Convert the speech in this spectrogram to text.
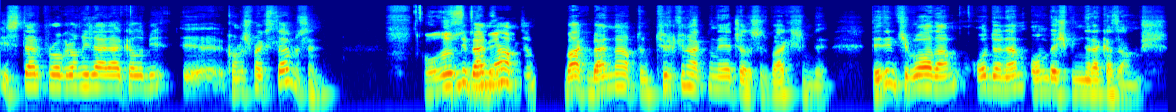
ister programıyla alakalı bir e, konuşmak ister misin? Olur Şimdi ben tabii. ne yaptım? Bak ben ne yaptım? Türk'ün aklı neye çalışır? Bak şimdi. Dedim ki bu adam o dönem 15 bin lira kazanmış.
